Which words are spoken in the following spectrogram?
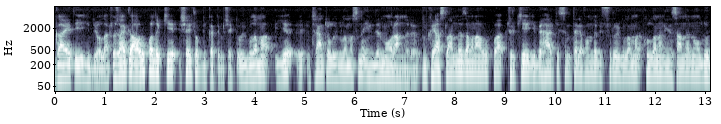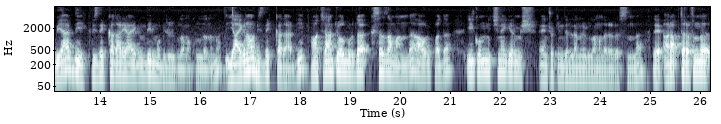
gayet iyi gidiyorlar. Özellikle Avrupa'daki şey çok dikkatimi çekti. Uygulamayı, e, Trendyol uygulamasına indirme oranları. Kıyaslandığı zaman Avrupa, Türkiye gibi herkesin telefonda bir sürü uygulama kullanan insanların olduğu bir yer değil. Bizdeki kadar yaygın değil mobil uygulama kullanımı. Yaygın ama bizdeki kadar değil. Ama Trendyol burada kısa zamanda Avrupa'da ilk onun içine girmiş en çok indirilen uygulamalar arasında. E, Arap tarafında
